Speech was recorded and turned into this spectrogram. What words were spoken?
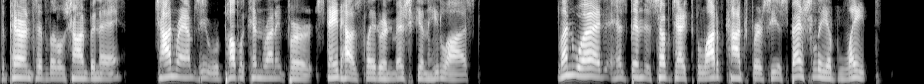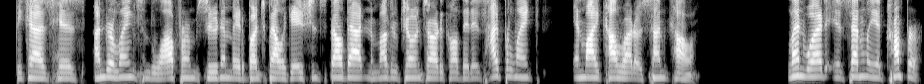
the parents of little JonBenét. John Ramsey, Republican running for state house later in Michigan, he lost. Lin Wood has been the subject of a lot of controversy, especially of late because his underlings in the law firm sued him, made a bunch of allegations spelled out in a Mother Jones article that is hyperlinked in my Colorado Sun column. Lin Wood is suddenly a Trumper,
